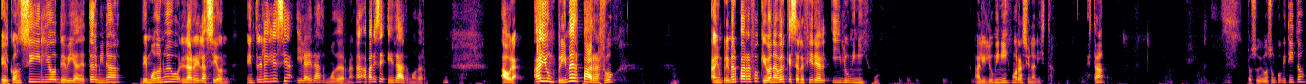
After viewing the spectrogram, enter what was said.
El concilio debía determinar de modo nuevo la relación entre la iglesia y la edad moderna. Ah, aparece edad moderna. Ahora, hay un primer párrafo, hay un primer párrafo que van a ver que se refiere al iluminismo, al iluminismo racionalista. ¿Está? Lo subimos un poquitito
